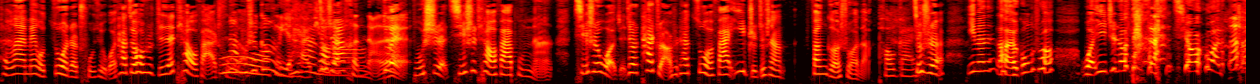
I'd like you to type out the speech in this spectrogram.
从来没有坐着出去过，他最后是直接跳发出的。那不是更厉害？跳发很难，对哎，不是，其实跳发不难，其实我觉得就是他主要是他做发一直就像帆哥说的，抛开，就是因为老爷公说，我一直都打篮球，我的核心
